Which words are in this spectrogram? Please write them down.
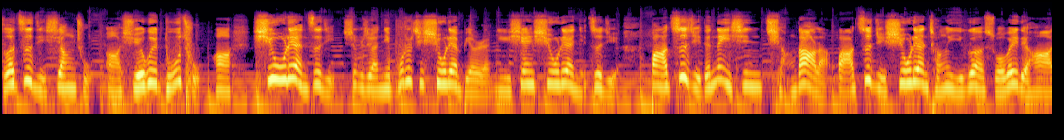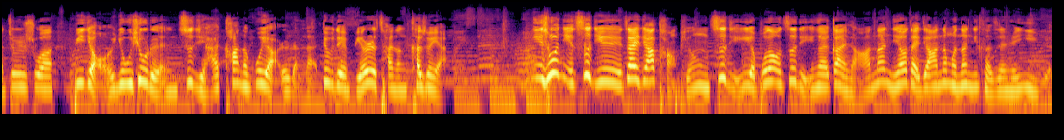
和自己相处啊，学会独处啊，修炼自己，是不是？你不是去修炼别人，你先修炼你自己。把自己的内心强大了，把自己修炼成一个所谓的哈，就是说比较优秀的人，自己还看得过眼的人了，对不对？别人才能看顺眼。你说你自己在家躺平，自己也不知道自己应该干啥，那你要在家，那么那你可真是抑郁了。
